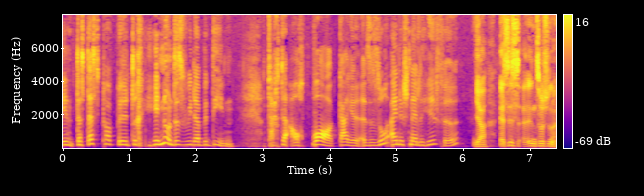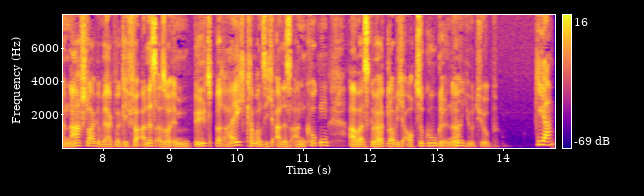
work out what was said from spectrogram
den, das Desktop-Bild drehen und es wieder bedienen. Dachte auch, boah, geil, also so eine schnelle Hilfe. Ja, es ist inzwischen ein Nachschlagewerk wirklich für alles. Also im Bildbereich kann man sich alles angucken, aber es gehört, glaube ich, auch zu Google, ne? YouTube. Ja,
